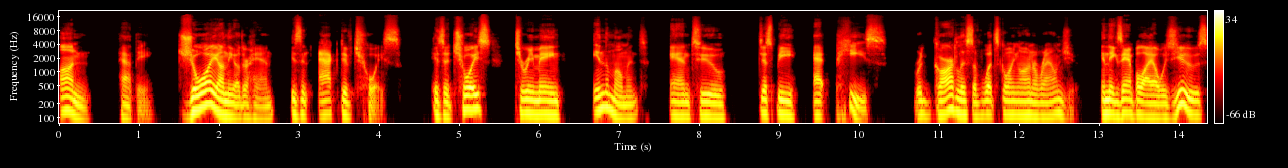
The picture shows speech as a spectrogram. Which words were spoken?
unhappy. Joy, on the other hand, is an active choice. It's a choice to remain in the moment and to just be at peace, regardless of what's going on around you. And the example I always use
